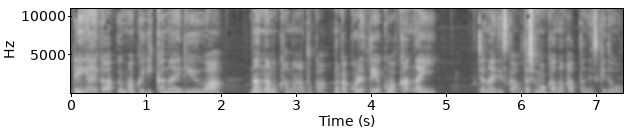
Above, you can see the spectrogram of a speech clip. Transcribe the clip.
恋愛がうまくいかない理由は何なのかなとかなんかこれってよく分かんないじゃないですか。私も分かんなかったんですけど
